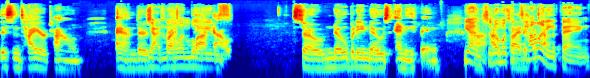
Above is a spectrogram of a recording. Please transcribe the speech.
this entire town, and there's Yeah, no one blackout. leaves. So nobody knows anything. Yeah, and uh, so no one can tell what's happening. anything.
